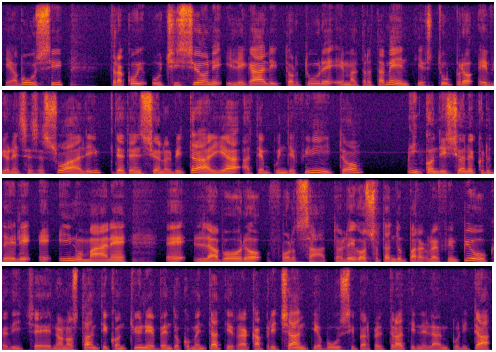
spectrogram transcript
e abusi, tra cui uccisioni illegali, torture e maltrattamenti, stupro e violenze sessuali, detenzione arbitraria a tempo indefinito, in condizioni crudeli e inumane e lavoro forzato. Leggo soltanto un paragrafo in più che dice nonostante i continui e ben documentati raccapriccianti abusi perpetrati nella impunità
